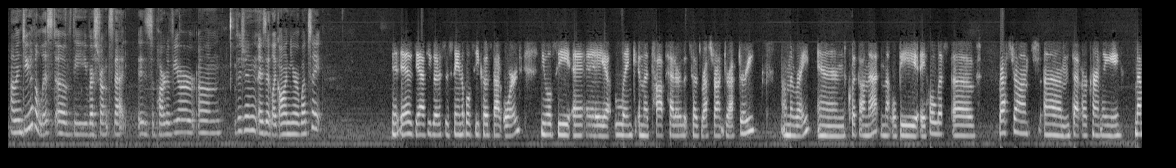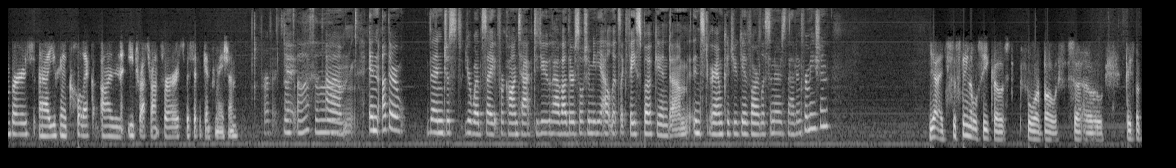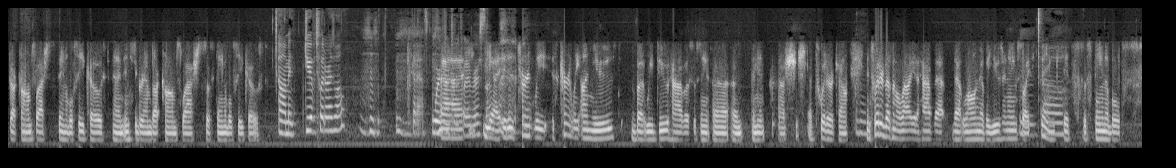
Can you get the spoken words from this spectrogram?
Um, and do you have a list of the restaurants that is a part of your um, vision? Is it like on your website? It is, yeah. If you go to sustainableseacoast.org, you will see a link in the top header that says Restaurant Directory on the right, and click on that, and that will be a whole list of restaurants um, that are currently members. Uh, you can click on each restaurant for specific information. Perfect. That's Yay. awesome. Um, and other than just your website for contact, did you have other social media outlets like Facebook and um, Instagram? Could you give our listeners that information? Yeah, it's Sustainable Seacoast for both. So facebook.com slash sustainable seacoast and instagram.com slash sustainable seacoast. Um, and do you have Twitter as well? Gotta ask. We're new to the Uh, Twitterverse. So. Yeah, it is currently it's currently unused, but we do have a sustain uh, an, an uh, sh- a Twitter account, and Twitter doesn't allow you to have that that long of a username. So I think Oh. it's sustainable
